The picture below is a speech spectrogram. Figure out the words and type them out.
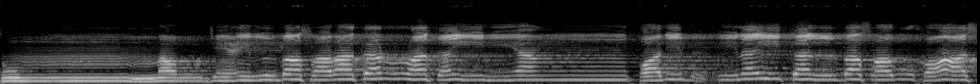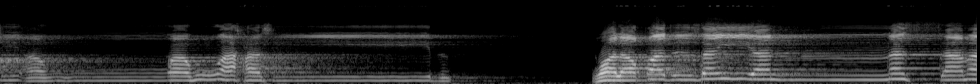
ثم ارجع البصر كرتين ينقلب إليك البصر خاسئا وهو حسير ولقد زينا السماء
